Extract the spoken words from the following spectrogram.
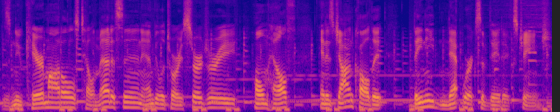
There's new care models, telemedicine, ambulatory surgery, home health. And as John called it, they need networks of data exchange.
